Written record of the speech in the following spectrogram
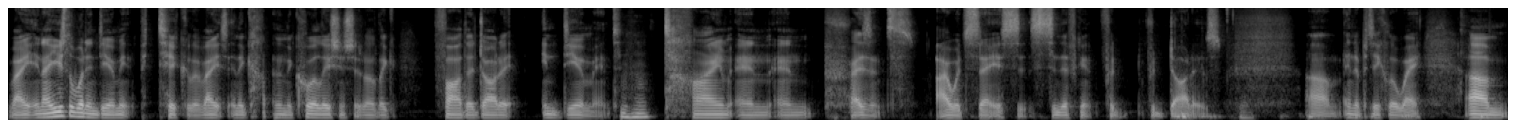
right? And I use the word endearment in particular, right? In the in the correlationship of like father daughter endearment Mhm. Time and and presence i would say is significant for for daughters um in a particular way um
